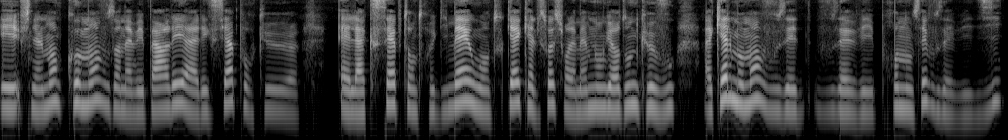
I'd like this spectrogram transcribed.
Et finalement, comment vous en avez parlé à Alexia pour que elle accepte, entre guillemets, ou en tout cas qu'elle soit sur la même longueur d'onde que vous. À quel moment vous, êtes, vous avez prononcé, vous avez dit,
